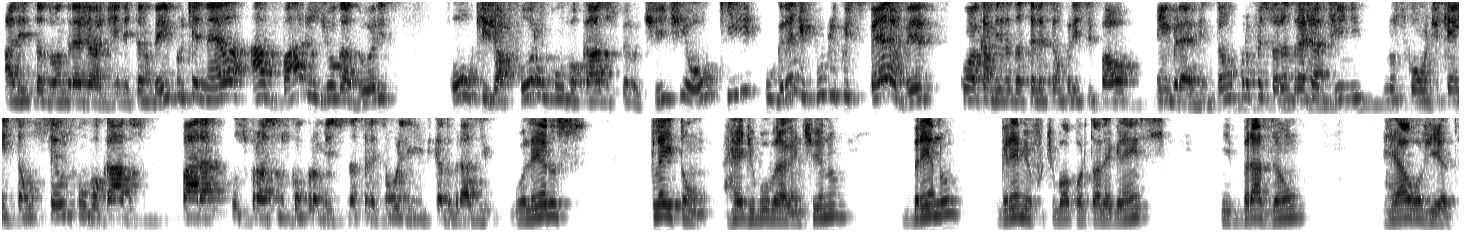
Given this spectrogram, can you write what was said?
a lista do André Jardine também, porque nela há vários jogadores ou que já foram convocados pelo Tite, ou que o grande público espera ver com a camisa da seleção principal em breve. Então, o professor André Jardini nos conte quem são os seus convocados para os próximos compromissos da seleção olímpica do Brasil. Goleiros: Cleiton, Red Bull Bragantino, Breno, Grêmio Futebol Porto Alegrense e Brasão, Real Oviedo.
